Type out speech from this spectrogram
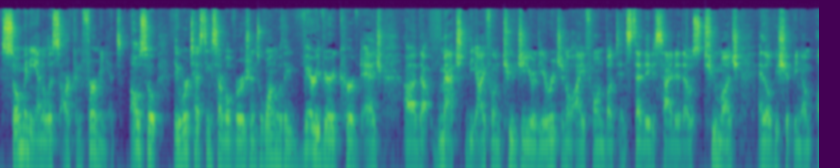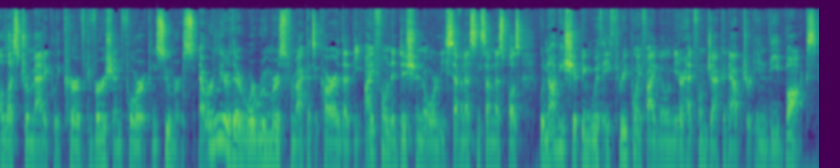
so many analysts are confirming it. Also, they were testing several versions, one with a very, very curved edge uh, that matched the iPhone 2G or the original iPhone, but instead they decided that was too much and they'll be shipping a, a less dramatically curved version for consumers. Now, earlier there were rumors from Macotakara that the iPhone edition or the 7S and 7S Plus would not be shipping with a 3.5 millimeter headphone jack adapter in the box.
